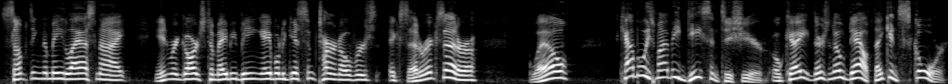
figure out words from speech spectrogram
something to me last night in regards to maybe being able to get some turnovers, etc., etc. Well, Cowboys might be decent this year, okay? There's no doubt they can score.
